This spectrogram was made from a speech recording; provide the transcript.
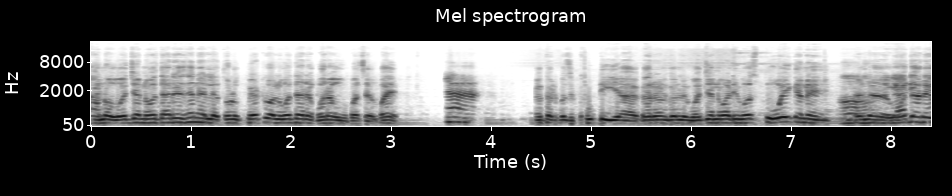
આનો વજન વધારે છે ને એટલે થોડુંક પેટ્રોલ વધારે ભરાવવું પડશે ભાઈ. નકર પછી ખૂટી ગયા કારણ કે વજન વાળી વસ્તુ હોય કે નહીં? એટલે વધારે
